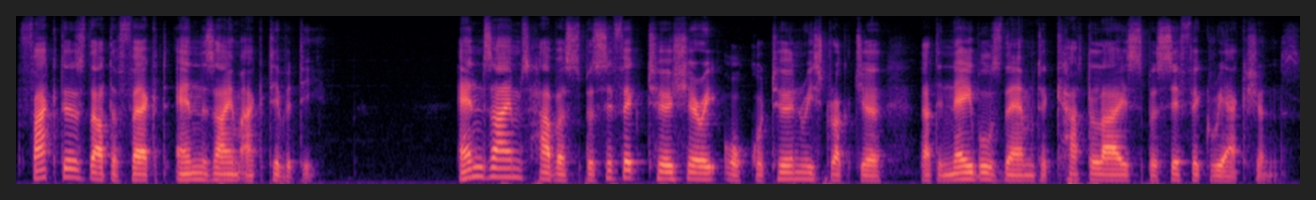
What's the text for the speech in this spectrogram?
Factors that affect enzyme activity. Enzymes have a specific tertiary or quaternary structure that enables them to catalyze specific reactions.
